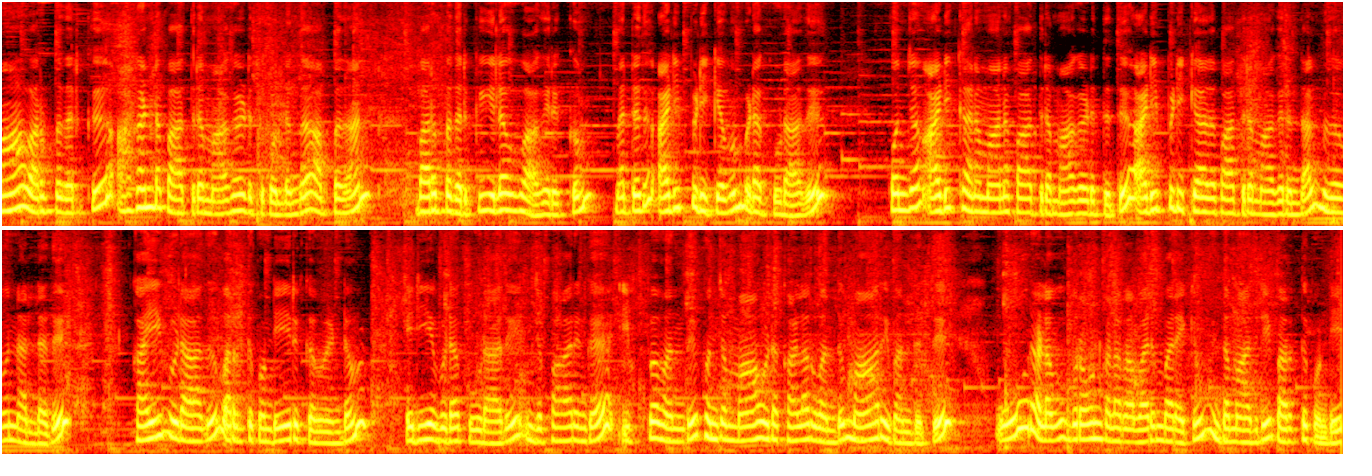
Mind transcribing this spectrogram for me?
மா வறுப்பதற்கு அகண்ட பாத்திரமாக எடுத்துக்கொள்ளுங்க அப்போ தான் வறுப்பதற்கு இலகுவாக இருக்கும். மற்றது அடிப்பிடிக்கவும் விடக்கூடாது. கொஞ்சம் அடிக்கனமான பாத்திரமாக எடுத்தது அடிப்பிடிக்காத பாத்திரமாக இருந்தால் மிகவும் நல்லது. கைவிடாது வறுத்து கொண்டே இருக்க வேண்டும். எரிய விடக்கூடாது. இங்கே பாருங்கள் இப்போ வந்து கொஞ்சம் மாவோட கலர் வந்து மாறி வந்தது. ஓரளவு ப்ரௌன் கலராக வரும் வரைக்கும் இந்த மாதிரி வறுத்து கொண்டே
